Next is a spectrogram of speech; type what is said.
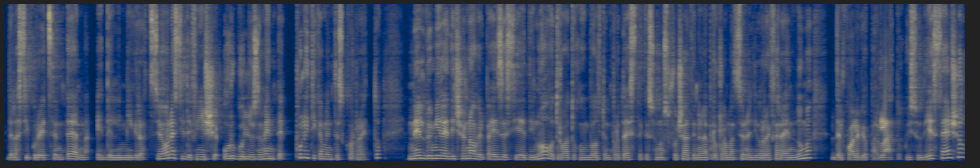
della sicurezza interna e dell'immigrazione, si definisce orgogliosamente politicamente scorretto. Nel 2019 il paese si è di nuovo trovato coinvolto in proteste che sono sfociate nella proclamazione di un referendum, del quale vi ho parlato qui su The Essential,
